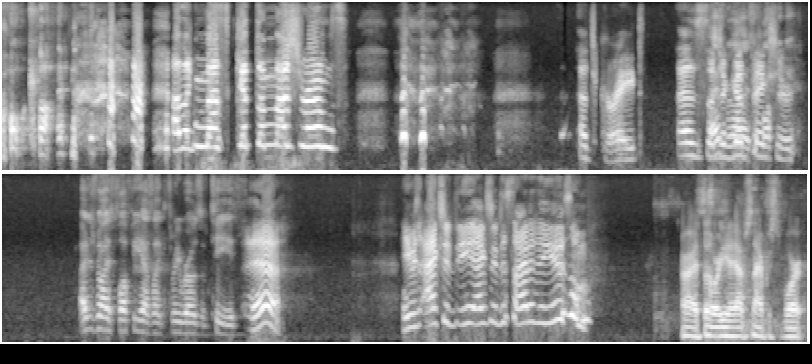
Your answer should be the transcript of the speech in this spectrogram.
Oh God. I was like, must get the mushrooms. That's great. That is such a good picture. Fluffy- I just realized Fluffy has like three rows of teeth. Yeah. He was actually he actually decided to use them. All right, Thor, you have sniper support.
